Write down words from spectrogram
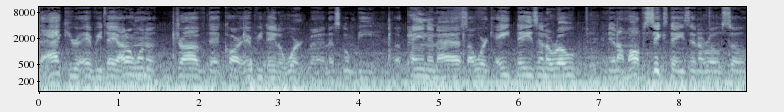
the Acura every day. I don't want to drive that car every day to work, man. That's going to be a pain in the ass. I work eight days in a row, and then I'm off six days in a row, so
